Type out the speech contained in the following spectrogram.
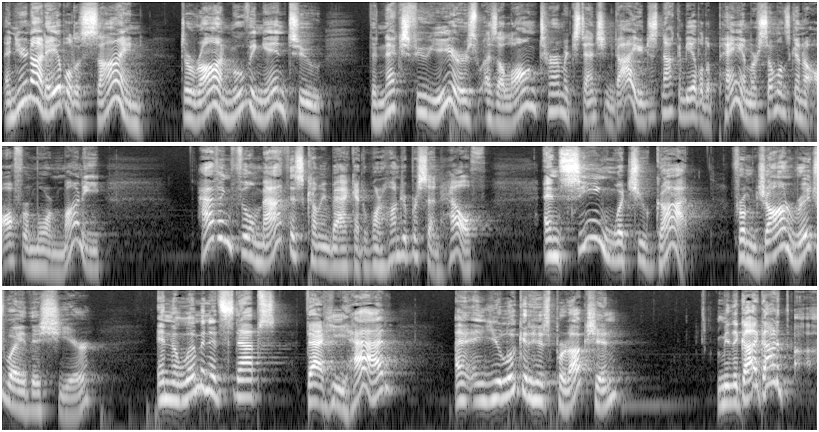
and you're not able to sign Daron moving into the next few years as a long-term extension guy, you're just not going to be able to pay him or someone's going to offer more money. Having Phil Mathis coming back at 100% health and seeing what you got from John Ridgeway this year in the limited snaps that he had, and you look at his production, I mean, the guy got uh,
